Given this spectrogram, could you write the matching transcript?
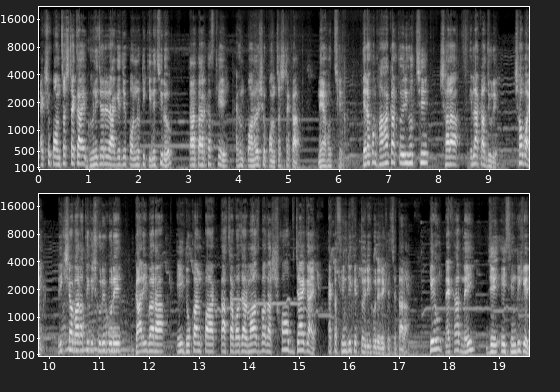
একশো পঞ্চাশ টাকায় ঘূর্ণিঝড়ের আগে যে পণ্যটি কিনেছিল, তা তার কাছ থেকে এখন পনেরোশো পঞ্চাশ টাকা নেওয়া হচ্ছে। এরকম হাহাকার তৈরি হচ্ছে সারা এলাকা জুড়ে। সবাই রিক্সা ভাড়া থেকে শুরু করে গাড়ি ভাড়া, এই দোকানপাট, কাঁচা বাজার, মাছ বাজার সব জায়গায় একটা সিন্ডিকেট তৈরি করে রেখেছে তারা। কেউ দেখার নেই যে এই সিন্ডিকেট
